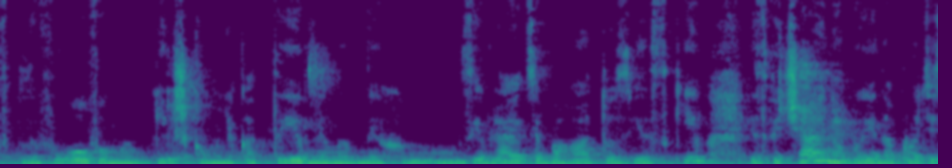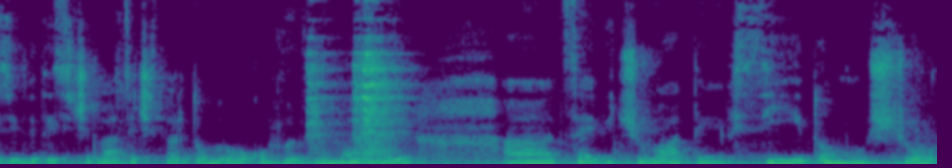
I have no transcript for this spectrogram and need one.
впливовими, більш комунікативними. В них з'являється багато зв'язків. І, звичайно, ви на протязі 2024 року ви могли це відчувати всі, тому що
